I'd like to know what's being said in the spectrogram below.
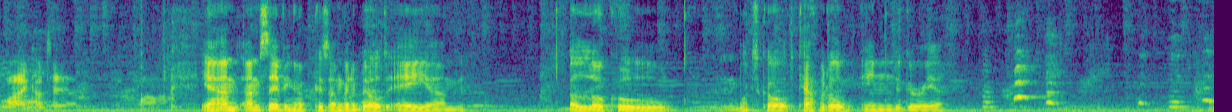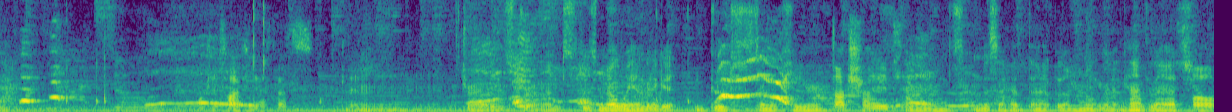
Why Katea? Wow. Yeah, I'm I'm saving up because I'm gonna build a um, a local what's called capital in Liguria. Okay, five years, that's... Mm, drones, drones. There's no way I'm gonna get a good thing up here. Dutch trade. And unless I had that, but I'm not gonna have that. So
